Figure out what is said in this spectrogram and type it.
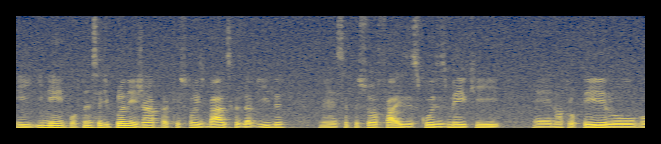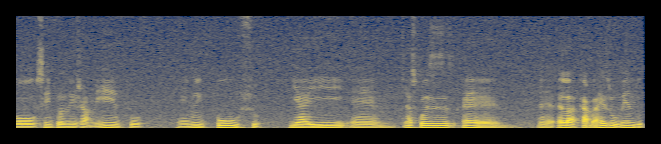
e, e nem a importância de planejar para questões básicas da vida, né? se a pessoa faz as coisas meio que é, no atropelo ou, ou sem planejamento, é, no impulso, e aí é, as coisas, é, é, ela acaba resolvendo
